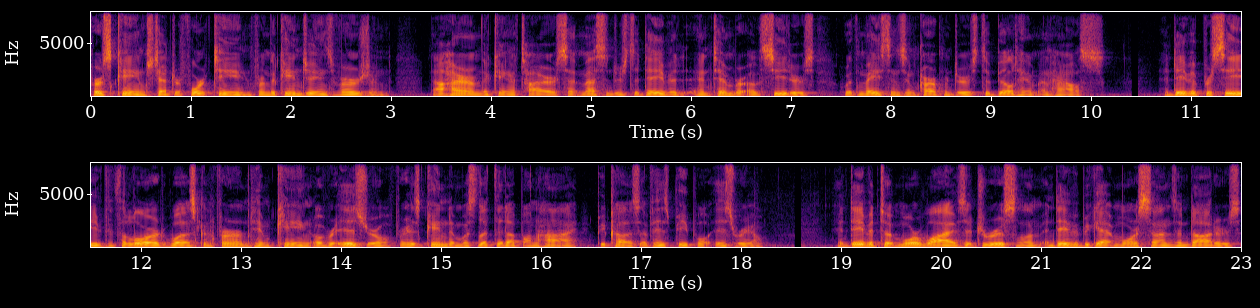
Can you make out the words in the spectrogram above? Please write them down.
1 Kings chapter 14 from the King James Version. Now Hiram the king of Tyre sent messengers to David and timber of cedars with masons and carpenters to build him an house. And David perceived that the Lord was confirmed him king over Israel, for his kingdom was lifted up on high because of his people Israel. And David took more wives at Jerusalem, and David begat more sons and daughters.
